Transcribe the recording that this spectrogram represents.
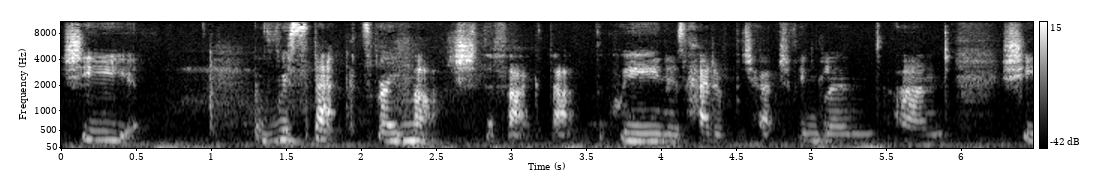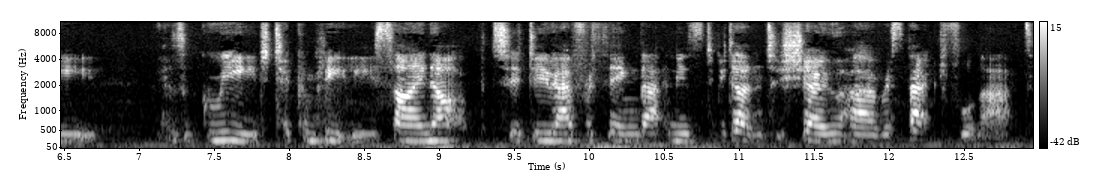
she respects very much the fact that the Queen is head of the Church of England and she has agreed to completely sign up to do everything that needs to be done to show her respect for that.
